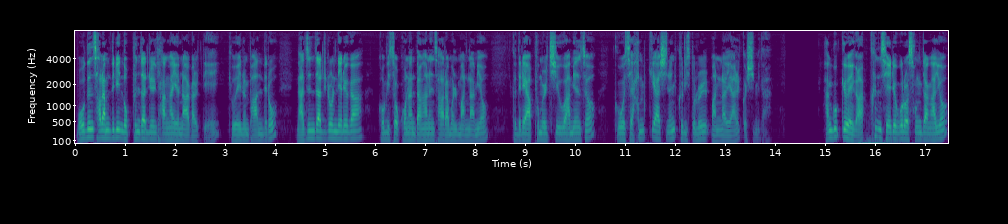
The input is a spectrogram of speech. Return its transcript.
모든 사람들이 높은 자리를 향하여 나아갈 때 교회는 반대로 낮은 자리로 내려가 거기서 고난당하는 사람을 만나며 그들의 아픔을 치유하면서 그곳에 함께 하시는 그리스도를 만나야 할 것입니다. 한국 교회가 큰 세력으로 성장하여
